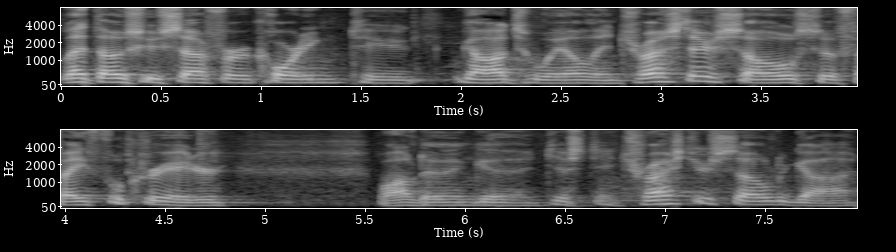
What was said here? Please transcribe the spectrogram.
let those who suffer according to God's will entrust their souls to a faithful Creator while doing good. Just entrust your soul to God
